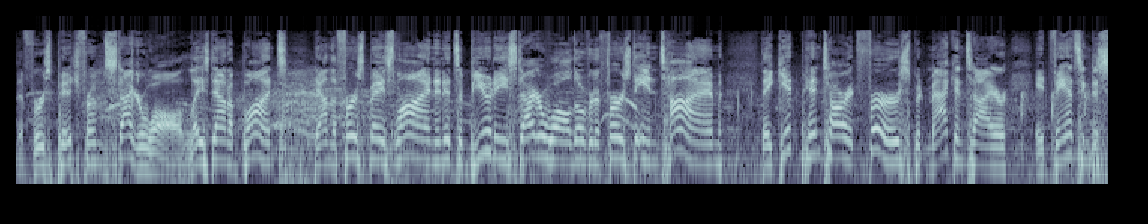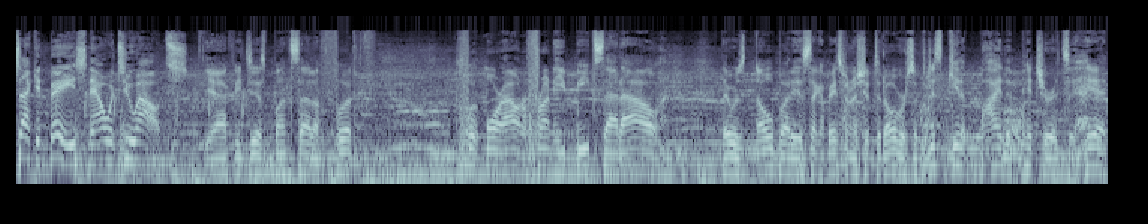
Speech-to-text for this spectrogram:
The first pitch from Steigerwald lays down a bunt down the first base line, and it's a beauty. Steigerwald over to first in time. They get Pintar at first, but McIntyre advancing to second base now with two outs. Yeah, if he just bunts that a foot, foot more out in front, he beats that out. There was nobody. The second baseman shifted over, so if you just get it by the pitcher, it's a hit.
